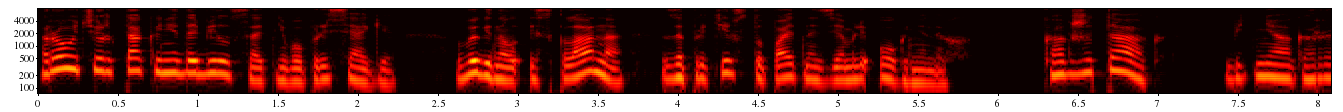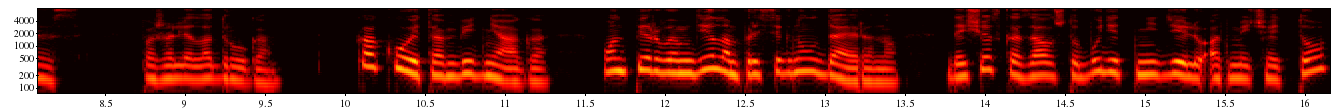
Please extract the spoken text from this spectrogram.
Роучер так и не добился от него присяги. Выгнал из клана, запретив вступать на земли огненных. «Как же так?» — бедняга Рес пожалела друга. «Какой там бедняга?» Он первым делом присягнул Дайрону, да еще сказал, что будет неделю отмечать то,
